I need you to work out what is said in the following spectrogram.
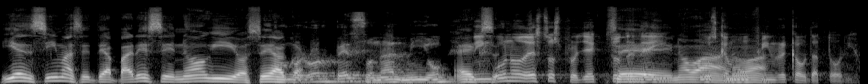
y encima se te aparece Nogi, o sea, Un con- error personal mío. Ex- Ninguno de estos proyectos Sí, de ley no va, buscan no un va. fin recaudatorio.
